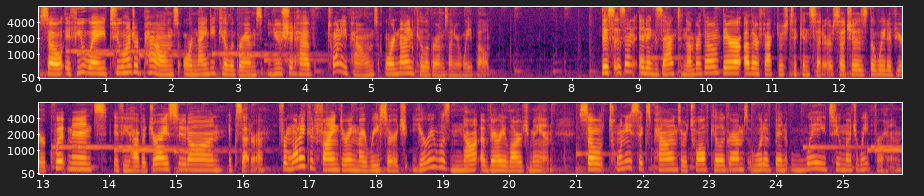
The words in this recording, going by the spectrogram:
So if you weigh 200 pounds or 90 kilograms, you should have 20 pounds or 9 kilograms on your weight belt. This isn't an exact number though. There are other factors to consider, such as the weight of your equipment, if you have a dry suit on, etc. From what I could find during my research, Yuri was not a very large man, so 26 pounds or 12 kilograms would have been way too much weight for him,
